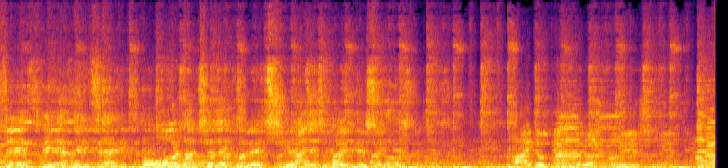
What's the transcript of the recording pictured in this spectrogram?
Gdje je svijernice? Možda će neko reći, ajde spavi nešto Ajde u tisu još to riješi.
